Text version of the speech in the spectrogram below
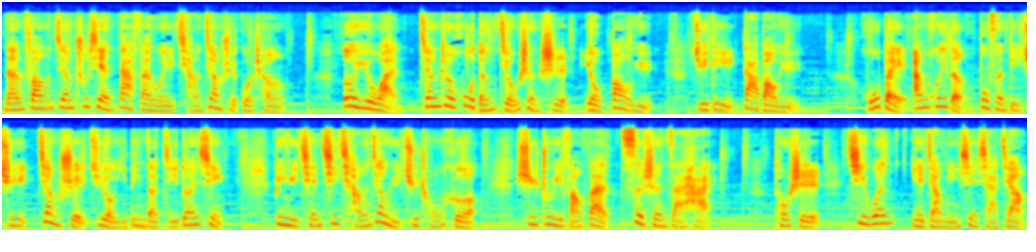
南方将出现大范围强降水过程。鄂豫皖、江浙沪等九省市有暴雨，局地大暴雨；湖北、安徽等部分地区降水具有一定的极端性，并与前期强降雨区重合，需注意防范次生灾害。同时，气温也将明显下降。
